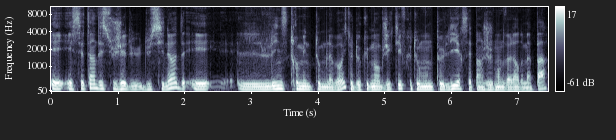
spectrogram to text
Et, c'est un des sujets du, synode. Et l'instrumentum laboris, le document objectif que tout le monde peut lire, c'est pas un jugement de valeur de ma part,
